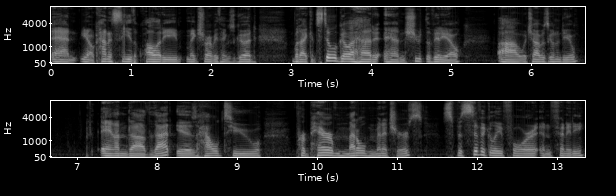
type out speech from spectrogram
and you know, kind of see the quality, make sure everything's good. But I could still go ahead and shoot the video, uh, which I was going to do, and uh, that is how to prepare metal miniatures specifically for Infinity,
